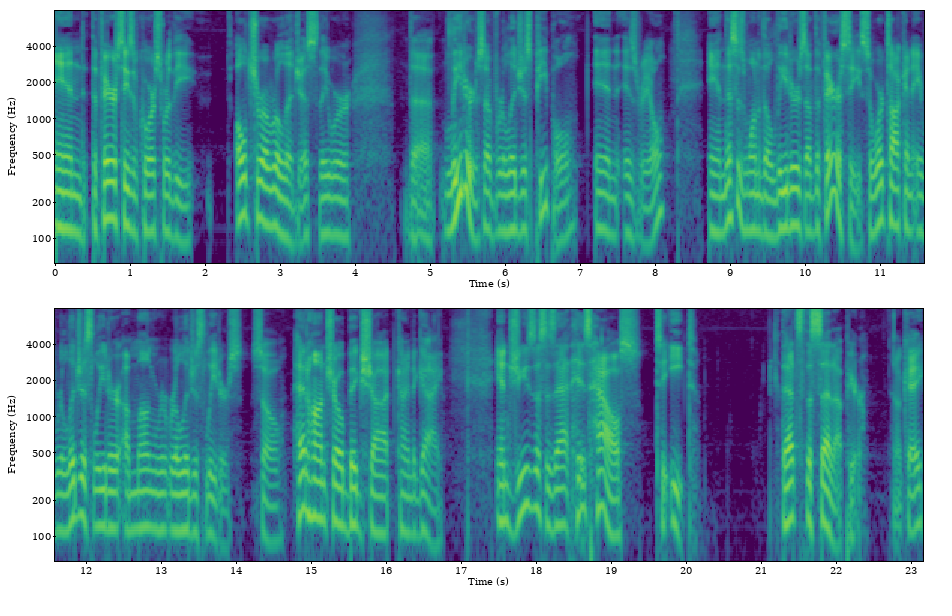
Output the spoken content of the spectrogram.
And the Pharisees, of course, were the ultra religious, they were the leaders of religious people in Israel and this is one of the leaders of the Pharisees. So we're talking a religious leader among religious leaders. So head honcho, big shot kind of guy. And Jesus is at his house to eat. That's the setup here. Okay.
